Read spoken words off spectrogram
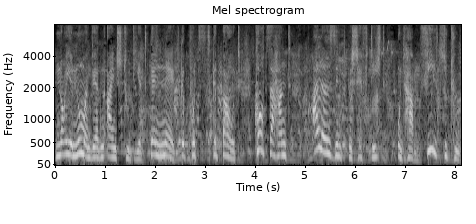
neue Nummern werden einstudiert, genäht, geputzt, gebaut. Kurzerhand, alle sind beschäftigt und haben viel zu tun.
